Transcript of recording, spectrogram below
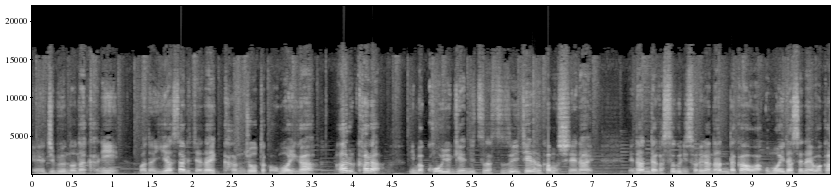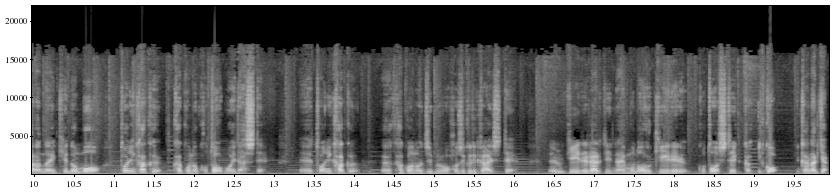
えー、自分の中にまだ癒されてない感情とか思いがあるから今こういう現実が続いているのかもしれない。なんだかすぐにそれが何だかは思い出せないわからないけどもとにかく過去のことを思い出して、えー、とにかく過去の自分をほじくり返して、えー、受け入れられていないものを受け入れることをしていくいこういかなきゃ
